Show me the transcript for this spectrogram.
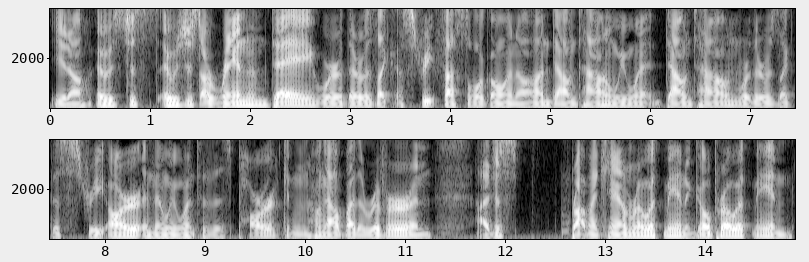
you know it was just it was just a random day where there was like a street festival going on downtown. We went downtown where there was like this street art and then we went to this park and hung out by the river and i just brought my camera with me and a gopro with me and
